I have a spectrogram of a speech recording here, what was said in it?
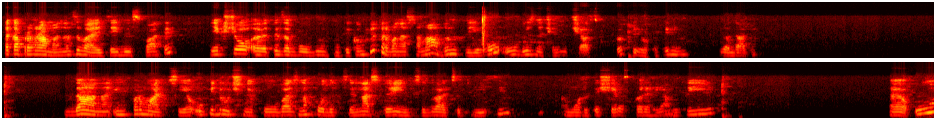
Така програма називається Йди спати. Якщо е, ти забув вимкнути комп'ютер, вона сама вимкне його у визначений час. Просто його потрібно задати. Дана інформація у підручнику у вас знаходиться на сторінці 28. Можете ще раз переглянути її. Е, У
